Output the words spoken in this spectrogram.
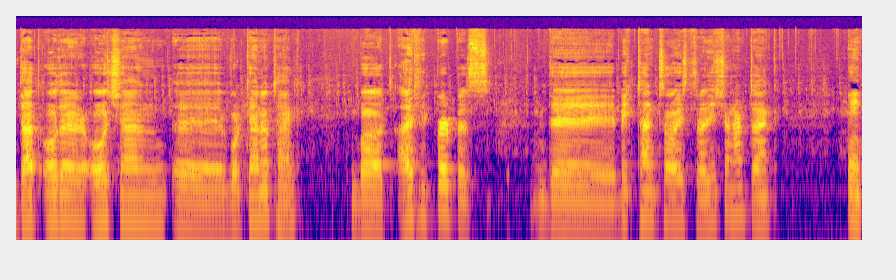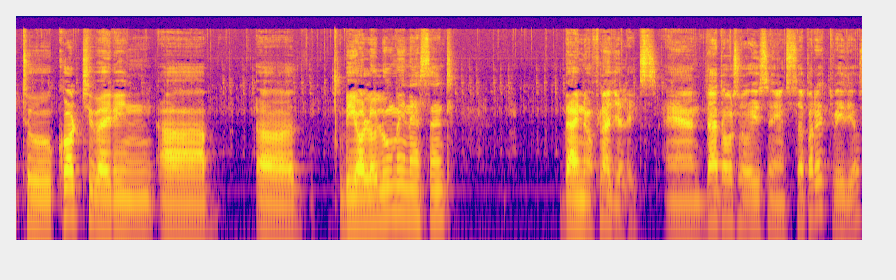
that other ocean uh, volcano tank but I repurposed the Big tank Toys traditional tank into cultivating uh, uh, bioluminescent dinoflagellates and that also is in separate videos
